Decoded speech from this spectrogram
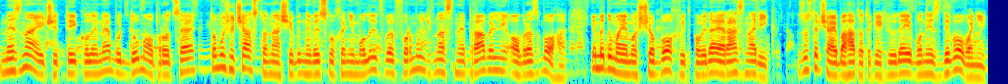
Не знаю, чи ти коли-небудь думав про це, тому що часто наші невислухані молитви формують в нас неправильний образ Бога, і ми думаємо, що Бог відповідає раз на рік. Зустрічаю багато таких людей, вони здивовані.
